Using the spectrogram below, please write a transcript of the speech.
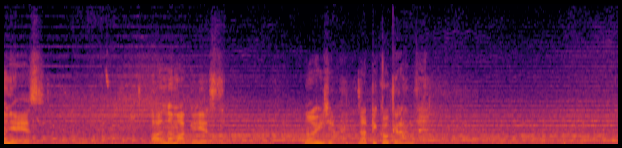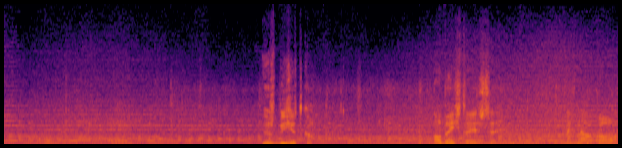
No nie jest. Ale na mapie jest. No idziemy na Pico Grande. Już bliziutko. Obejść to jeszcze tak naokoło.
